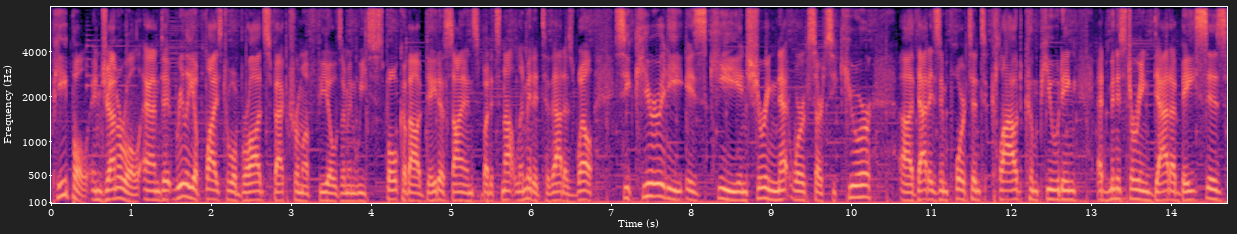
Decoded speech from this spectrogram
people in general, and it really applies to a broad spectrum of fields. I mean, we spoke about data science, but it's not limited to that as well. Security is key, ensuring networks are secure. Uh, that is important. Cloud computing, administering databases,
